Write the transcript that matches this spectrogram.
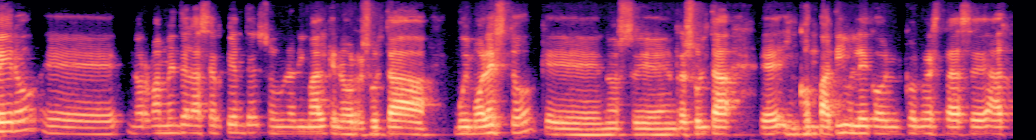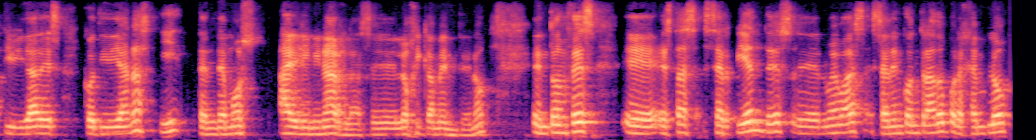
pero eh, normalmente las serpientes son un animal que nos resulta muy molesto, que nos eh, resulta eh, incompatible con, con nuestras actividades cotidianas y tendemos a eliminarlas, lógicamente. ¿no? Entonces, estas serpientes nuevas se han encontrado, por ejemplo,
